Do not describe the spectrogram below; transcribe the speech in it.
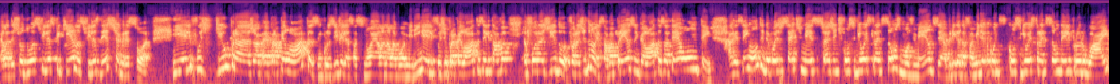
Ela deixou duas filhas pequenas, filhas deste agressor. E ele fugiu para é, Pelotas, inclusive ele assassinou ela na Lagoa Mirim, ele fugiu para Pelotas, ele estava foragido, foragido não, ele estava preso em Pelotas até ontem. A recém ontem, depois de sete meses, a gente conseguiu a extradição, os movimentos e a briga da família conseguiu a extradição dele para o Uruguai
